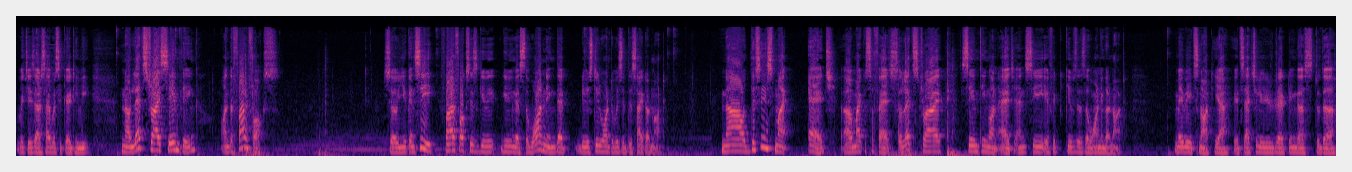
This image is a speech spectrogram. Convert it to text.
which is our cybersecurity TV now let's try same thing on the Firefox so you can see Firefox is giving, giving us the warning that do you still want to visit the site or not. Now this is my Edge, uh, Microsoft Edge. So let's try same thing on Edge and see if it gives us a warning or not. Maybe it's not. Yeah, it's actually redirecting us to the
